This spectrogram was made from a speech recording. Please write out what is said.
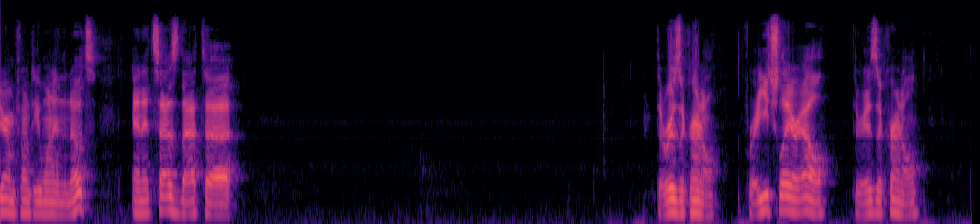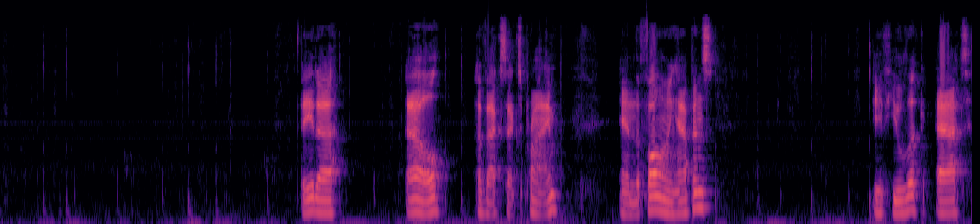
Theorem 21 in the notes, and it says that uh, there is a kernel. For each layer L, there is a kernel theta L of xx prime. And the following happens. If you look at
